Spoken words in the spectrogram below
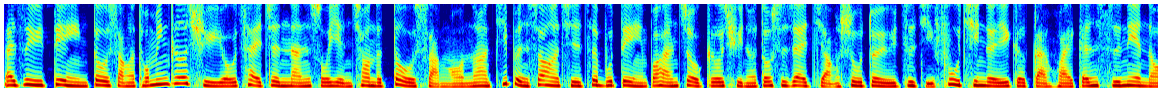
来自于电影《斗桑》的同名歌曲，由蔡振南所演唱的《斗桑》哦。那基本上呢，其实这部电影包含这首歌曲呢，都是在讲述对于自己父亲的一个感怀跟思念哦。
